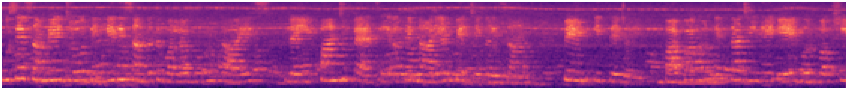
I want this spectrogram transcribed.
ਉਸੇ ਸਮੇਂ ਜੋ ਦਿੱਲੀ ਦੀ ਸੰਗਤ ਵੱਲੋਂ ਗੁਰੂ ਰਾਇਸ ਲਈ ਪੰਜ ਪੈਸੇ ਅਤੇ ਨਾਰੀਅਲ ਭੇਜੇ ਗਏ ਸਨ। ਭੇਂਟ ਕੀਤੇ ਗਏ। ਬਾਬਾ ਗੁਰਦਿੱਤਾ ਜੀ ਨੇ ਇਹ ਗੁਰਬਖਸ਼ੀ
